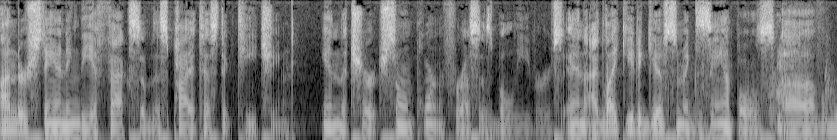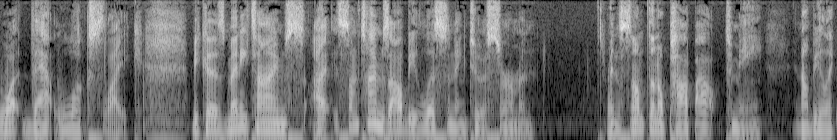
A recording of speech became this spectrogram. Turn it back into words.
understanding the effects of this pietistic teaching in the church so important for us as believers? And I'd like you to give some examples of what that looks like. Because many times, I sometimes I'll be listening to a sermon and something will pop out to me and I'll be like,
